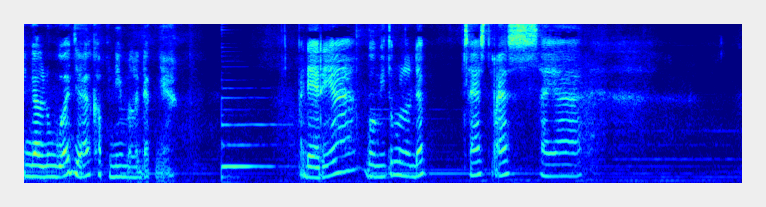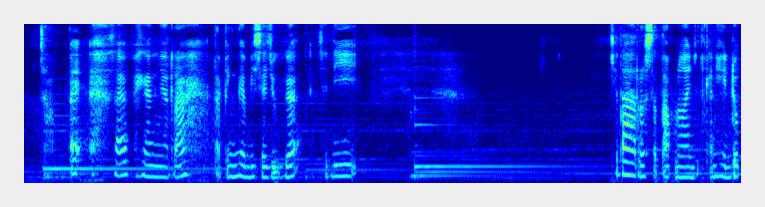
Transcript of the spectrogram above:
tinggal nunggu aja kapan dia meledaknya. Pada akhirnya bom itu meledak saya stres saya capek saya pengen nyerah tapi nggak bisa juga jadi kita harus tetap melanjutkan hidup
